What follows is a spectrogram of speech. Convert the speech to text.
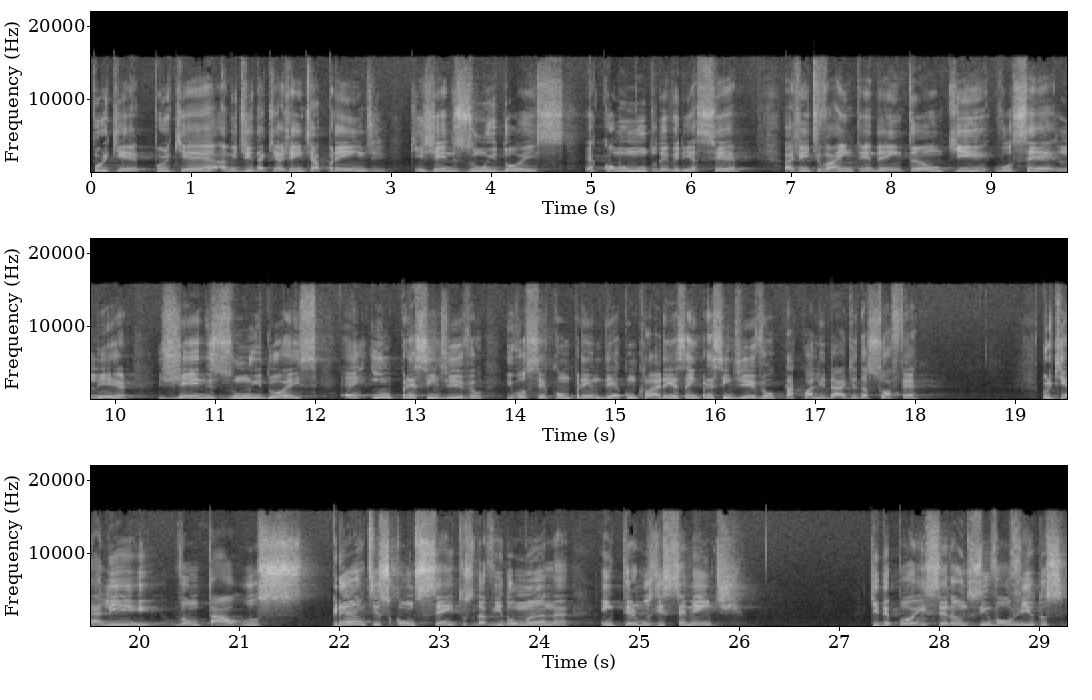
Por quê? Porque à medida que a gente aprende que Gênesis 1 e 2 é como o mundo deveria ser, a gente vai entender então que você ler Gênesis 1 e 2 é imprescindível e você compreender com clareza é imprescindível para a qualidade da sua fé. Porque ali vão estar os grandes conceitos da vida humana em termos de semente, que depois serão desenvolvidos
